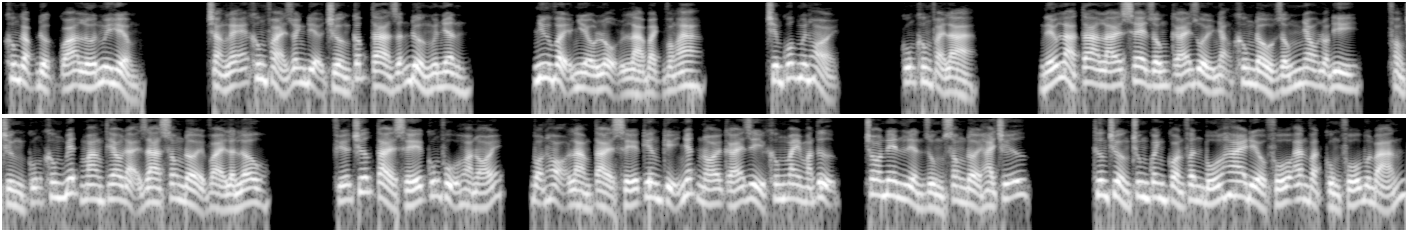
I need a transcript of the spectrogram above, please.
Không gặp được quá lớn nguy hiểm. Chẳng lẽ không phải doanh địa trường cấp ta dẫn đường nguyên nhân? Như vậy nhiều lộ là bạch vòng A. Chiêm quốc nguyên hỏi. Cũng không phải là. Nếu là ta lái xe giống cái rồi nhặng không đầu giống nhau loạn đi, phỏng trừng cũng không biết mang theo đại gia xong đời vài lần lâu. Phía trước tài xế cũng phụ hòa nói, bọn họ làm tài xế kiên kỵ nhất nói cái gì không may mắn tự, cho nên liền dùng xong đời hai chữ. Thương trường chung quanh còn phân bố hai điều phố an vặt cùng phố buôn bán,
